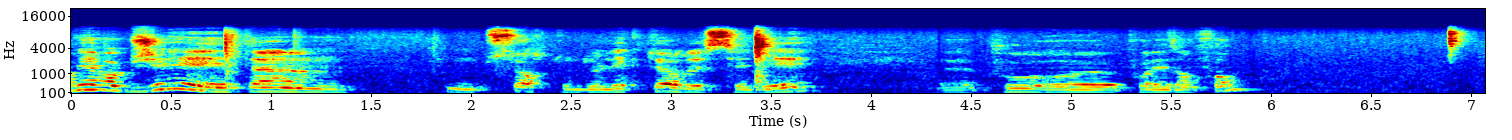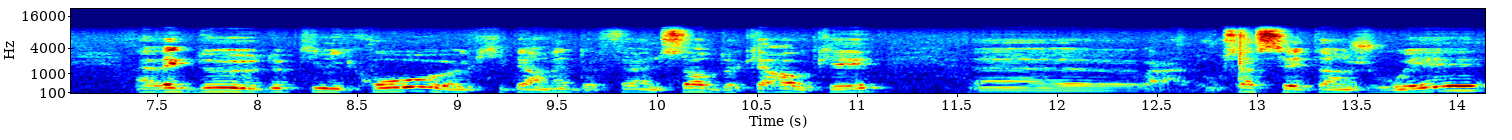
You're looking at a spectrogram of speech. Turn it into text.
Premier objet est un, une sorte de lecteur de CD euh, pour, euh, pour les enfants, avec deux, petits micros euh, qui permettent de faire une sorte de karaoké. voilà, donc ça c'est un jouet,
